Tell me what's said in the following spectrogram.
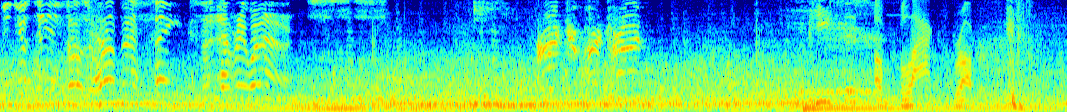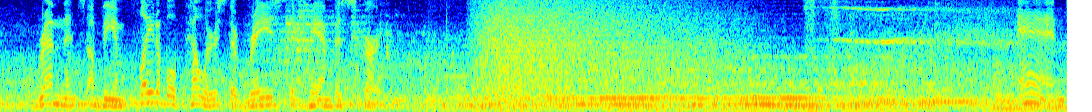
Did you see those rubber things everywhere? Roger, Bertrand. Pieces of black rubber. Remnants of the inflatable pillars that raised the canvas skirt. And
